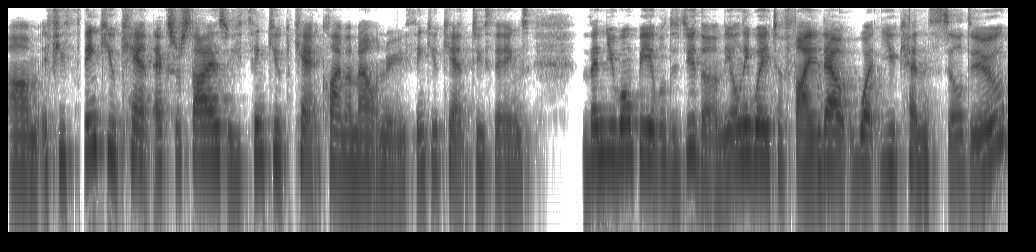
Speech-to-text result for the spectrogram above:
Um, if you think you can't exercise, or you think you can't climb a mountain, or you think you can't do things, then you won't be able to do them. The only way to find out what you can still do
